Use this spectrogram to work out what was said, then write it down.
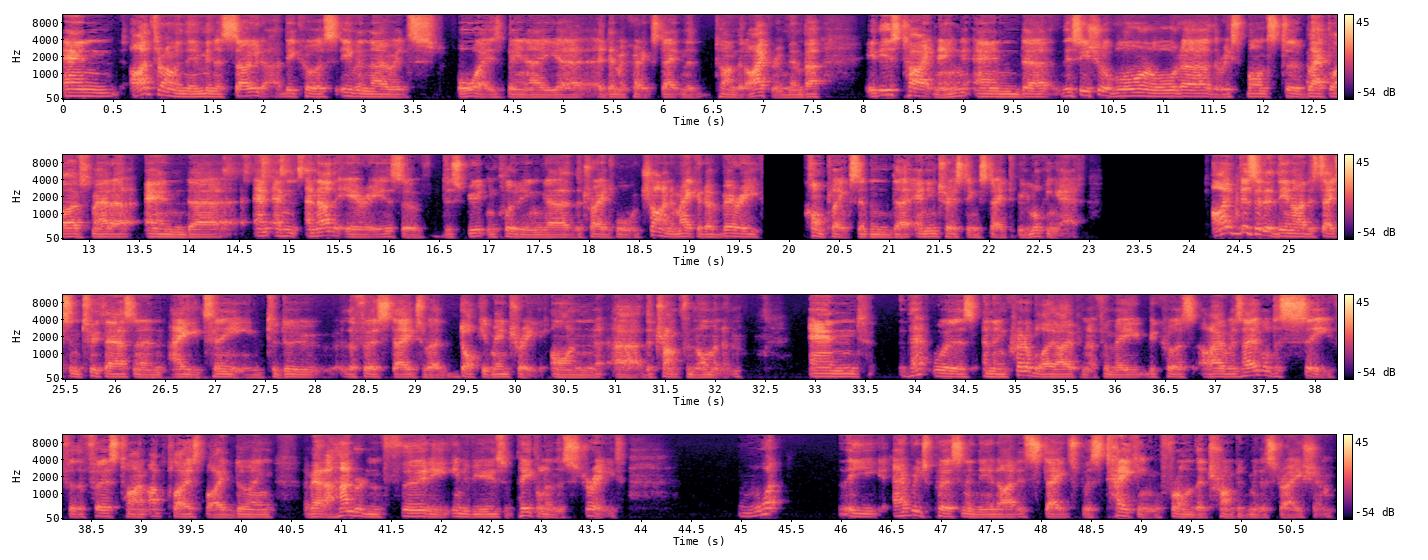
And I'd throw in there Minnesota because even though it's always been a, uh, a Democratic state in the time that I can remember, it is tightening. And uh, this issue of law and order, the response to Black Lives Matter, and, uh, and, and, and, other areas of dispute, including uh, the trade war with China, make it a very complex and uh, an interesting state to be looking at. I visited the United States in 2018 to do the first stage of a documentary on uh, the Trump phenomenon. And that was an incredible eye opener for me because I was able to see for the first time up close by doing about 130 interviews with people in the street what the average person in the United States was taking from the Trump administration.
